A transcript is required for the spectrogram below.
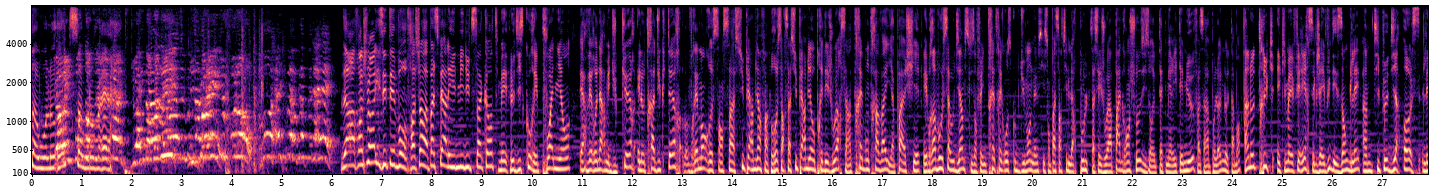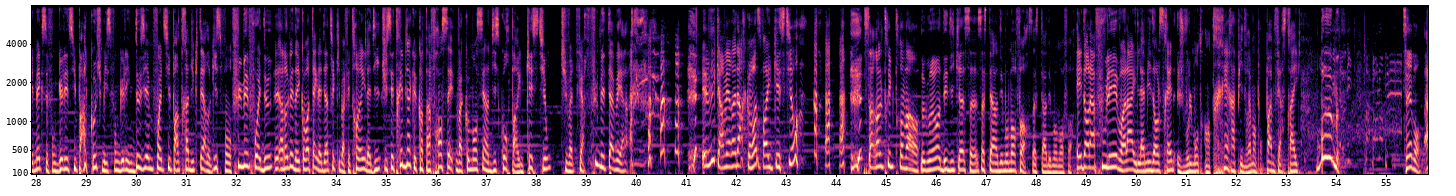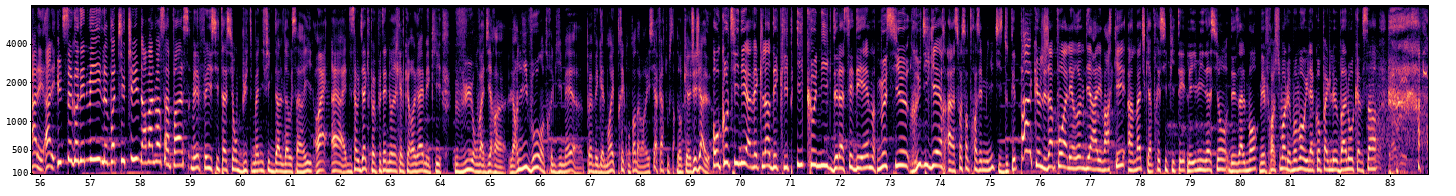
جوالاتكم وتتصوروا معاه تصوروا you are in front تصوروا of the معاه defense. You have nobody. He's going to follow. روح اتبع وقفل عليه Non, franchement, ils étaient bons. Franchement, on va pas se faire les 1 minute 50, mais le discours est poignant. Hervé Renard met du cœur et le traducteur vraiment ressent ça super bien. Enfin, ressort ça super bien auprès des joueurs. C'est un très bon travail, il y a pas à chier. Et bravo aux Saoudiens parce qu'ils ont fait une très très grosse Coupe du Monde, même s'ils sont pas sortis de leur poule. Ça s'est joué à pas grand chose. Ils auraient peut-être mérité mieux face à la Pologne notamment. Un autre truc et qui m'avait fait rire, c'est que j'avais vu des Anglais un petit peu dire oh les mecs se font gueuler dessus par le coach, mais ils se font gueuler une deuxième fois dessus par le traducteur, donc ils se font fumer fois deux. Et Un Anglais dans les commentaires, il a dit un truc qui m'a fait trop rire. Il a dit tu sais très bien que quand un Français va commencer un discours par une question, tu vas te faire fumer ta mère. Et vu qu'Hervé Renard commence par une question, ça rend le truc trop marrant. Donc vraiment dédicace, ça, c'était un des moments forts, ça c'était un des moments forts. Et dans la foulée, voilà, il l'a mis dans le thread, je vous le montre en très rapide vraiment pour pas me faire strike. Boum c'est bon. Allez, allez, une seconde et demie, le bot YouTube, normalement ça passe. Mais félicitations, but magnifique d'Alda Oussari. Ouais, ouais, des Saoudiens qui peuvent peut-être nourrir quelques regrets, mais qui, vu, on va dire, euh, leur niveau, entre guillemets, euh, peuvent également être très contents d'avoir réussi à faire tout ça. Donc, euh, GG à eux. On continue avec l'un des clips iconiques de la CDM. Monsieur Rudiger, à la 63e minute, il se doutait pas que le Japon allait revenir les marquer. Un match qui a précipité l'élimination des Allemands. Mais franchement, le moment où il accompagne le ballon comme ça...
